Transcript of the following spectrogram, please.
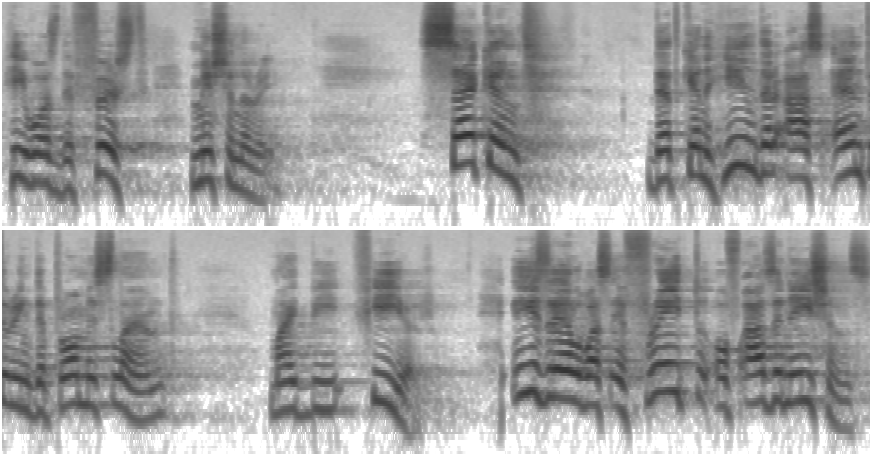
He was the first missionary. Second, that can hinder us entering the promised land might be fear. Israel was afraid of other nations.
